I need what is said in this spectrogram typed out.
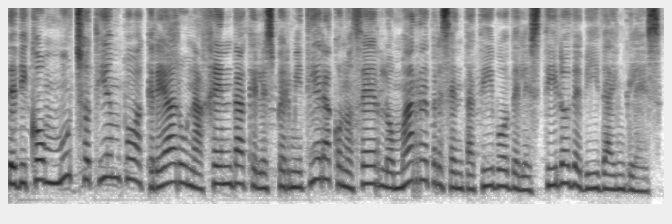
dedicó mucho tiempo a crear una agenda que les permitiera conocer lo más representativo del estilo de vida inglés.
